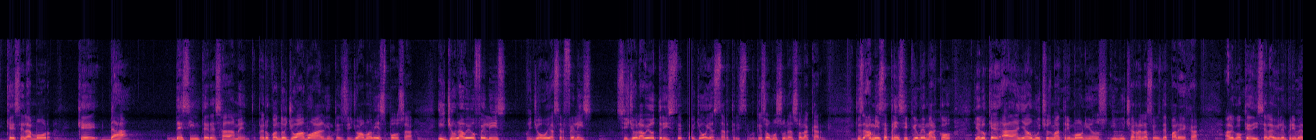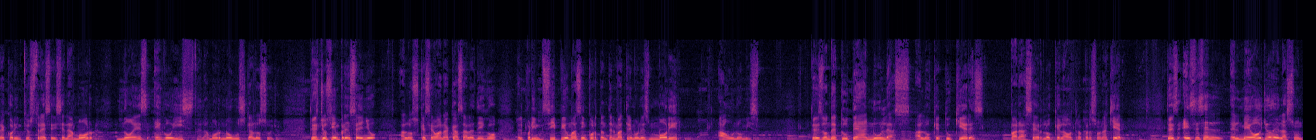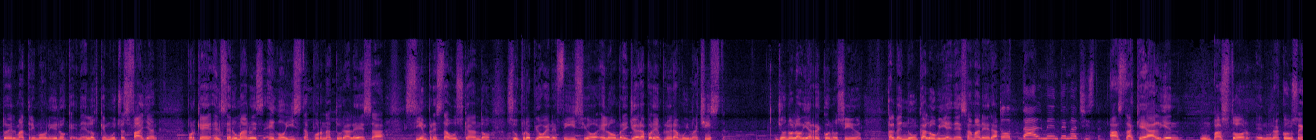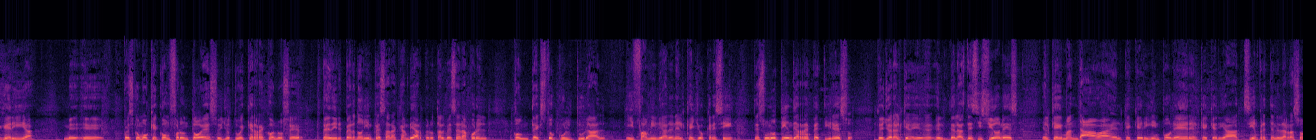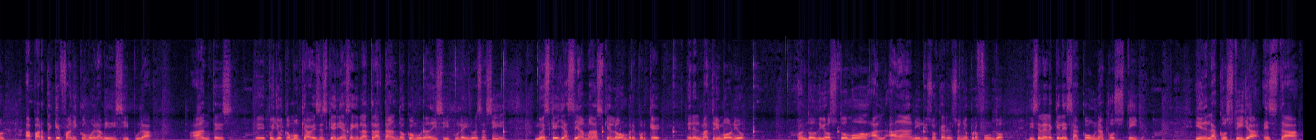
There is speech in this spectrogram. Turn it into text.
que es el amor que da desinteresadamente. Pero cuando yo amo a alguien, entonces si yo amo a mi esposa y yo la veo feliz, pues yo voy a ser feliz. Si yo la veo triste, pues yo voy a estar triste, porque somos una sola carne. Entonces, a mí ese principio me marcó y es lo que ha dañado muchos matrimonios y muchas relaciones de pareja. Algo que dice la Biblia en 1 Corintios 13, dice, el amor no es egoísta, el amor no busca lo suyo. Entonces, yo siempre enseño a los que se van a casar, les digo, el principio más importante del matrimonio es morir a uno mismo. Entonces, donde tú te anulas a lo que tú quieres para hacer lo que la otra persona quiere. Entonces, ese es el, el meollo del asunto del matrimonio y lo que, en los que muchos fallan, porque el ser humano es egoísta por naturaleza, siempre está buscando su propio beneficio. El hombre, yo era, por ejemplo, era muy machista. Yo no lo había reconocido, tal vez nunca lo vi de esa manera, Totalmente machista. hasta que alguien, un pastor en una consejería, me, eh, pues como que confrontó eso y yo tuve que reconocer, pedir perdón y empezar a cambiar, pero tal vez era por el contexto cultural y familiar en el que yo crecí, entonces uno tiende a repetir eso. Entonces yo era el que, el de las decisiones, el que mandaba, el que quería imponer, el que quería siempre tener la razón, aparte que Fanny como era mi discípula antes, eh, pues yo como que a veces quería seguirla tratando como una discípula y no es así. No es que ella sea más que el hombre, porque en el matrimonio, cuando Dios tomó a Adán y lo hizo caer en sueño profundo, dice que le sacó una costilla. Y de la costilla está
